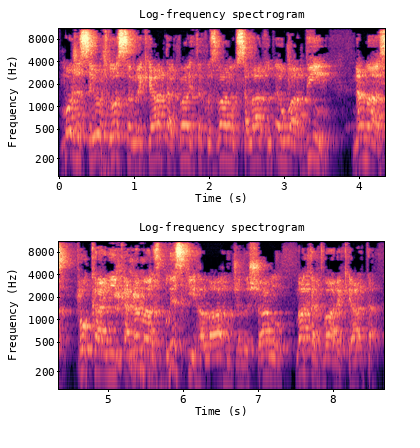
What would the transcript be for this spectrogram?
može se još do osam rekiata klanjati takozvanog salatu evabin, namaz pokajnika, namaz bliskih Allahu Đelešanu, makar dva rekiata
